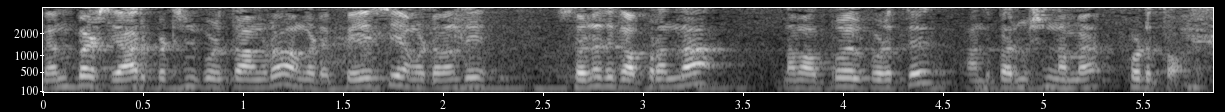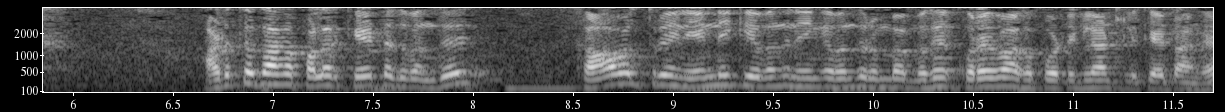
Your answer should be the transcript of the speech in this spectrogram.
மெம்பர்ஸ் யார் பெட்டிஷன் கொடுத்தாங்களோ அவங்கள்ட்ட பேசி அவங்கள்ட்ட வந்து சொன்னதுக்கு அப்புறம் தான் நம்ம அப்ரூவல் கொடுத்து அந்த பர்மிஷன் நம்ம கொடுத்தோம். அடுத்ததாக பலர் கேட்டது வந்து காவல்துறையின் எண்ணிக்கை வந்து நீங்க வந்து ரொம்ப மிக குறைவாக போட்டீங்களான்னு சொல்லி கேட்டாங்க.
